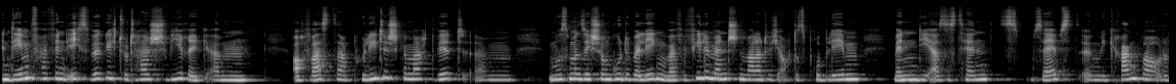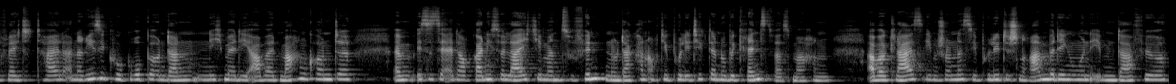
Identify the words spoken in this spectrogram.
In dem Fall finde ich es wirklich total schwierig. Ähm, auch was da politisch gemacht wird, ähm, muss man sich schon gut überlegen, weil für viele Menschen war natürlich auch das Problem, wenn die Assistenz selbst irgendwie krank war oder vielleicht Teil einer Risikogruppe und dann nicht mehr die Arbeit machen konnte, ähm, ist es ja auch gar nicht so leicht, jemanden zu finden. Und da kann auch die Politik dann nur begrenzt was machen. Aber klar ist eben schon, dass die politischen Rahmenbedingungen eben dafür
